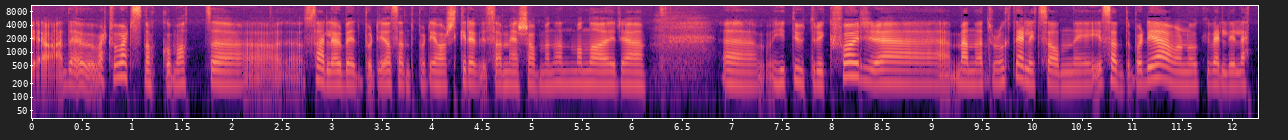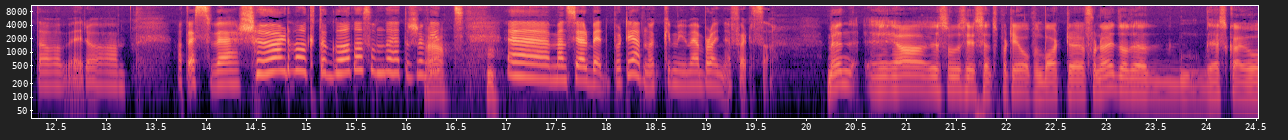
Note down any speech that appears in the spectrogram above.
Ja, Det har i hvert fall vært snakk om at uh, særlig Arbeiderpartiet og Senterpartiet har skrevet seg mer sammen enn man har uh, uh, gitt uttrykk for. men jeg tror nok det er litt sånn i, i Senterpartiet. Jeg var nok veldig letta over og, at SV sjøl valgte å gå, da, som det heter så fint. Ja. mens i Arbeiderpartiet er det nok mye mer blanda følelser. Men ja, som du sier, Senterpartiet er åpenbart fornøyd, og det, det skal jo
